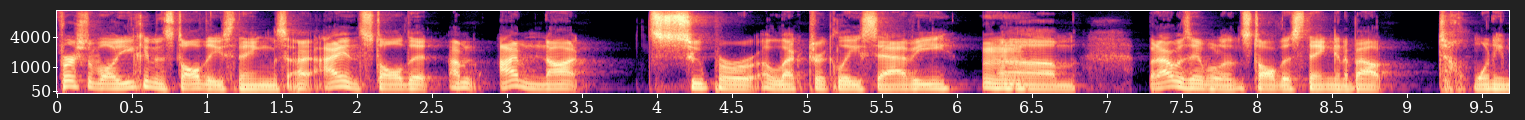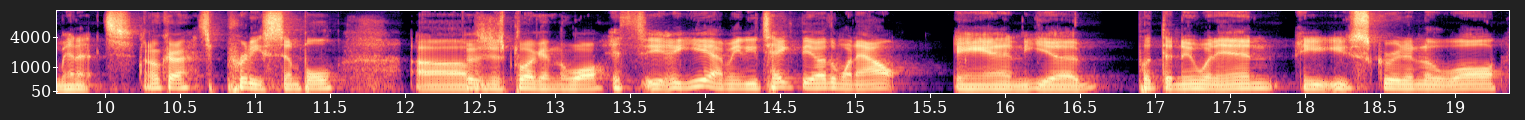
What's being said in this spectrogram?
first of all, you can install these things. I, I installed it. I'm I'm not super electrically savvy, um, but I was able to install this thing in about 20 minutes. okay. It's pretty simple. Um, Does it just plug in the wall? it's yeah. I mean, you take the other one out and you put the new one in. You, you screw it into the wall,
